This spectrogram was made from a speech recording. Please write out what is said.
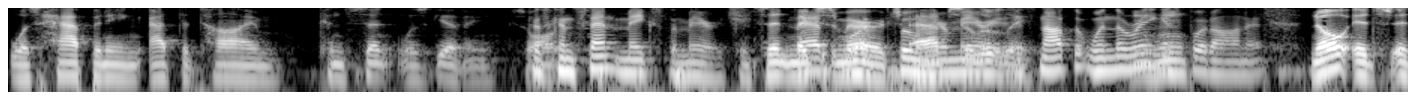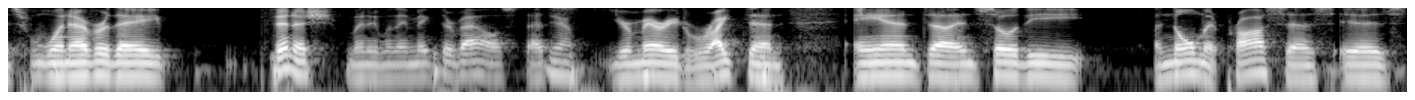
was happening at the time consent was giving. So Because consent makes the marriage. Consent makes That's the marriage, boom, you're married. absolutely. It's not the, when the ring is Mhm. put on it. no, it's it's whenever they finish when when they make their vows. That's Yeah. you're married right then, and uh, and so the annulment process is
